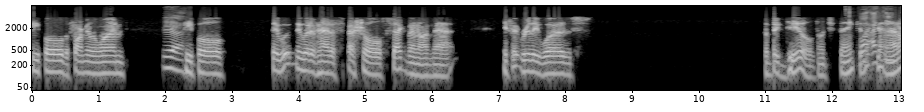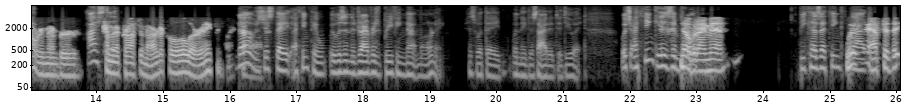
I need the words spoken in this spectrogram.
people, the Formula One yeah, people, they would they would have had a special segment on that if it really was a big deal, don't you think? Well, I think- I don't remember I still coming across an article or anything like that. no. It was just they. I think they. It was in the drivers' briefing that morning. Is what they when they decided to do it, which I think is important. no, but I meant because I think well, that after the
